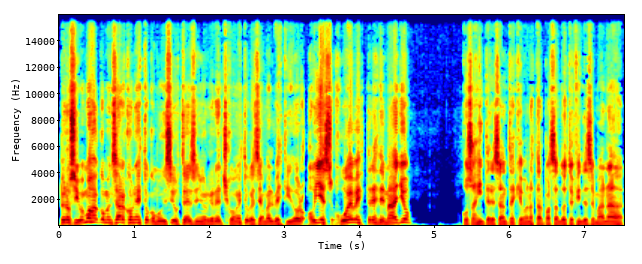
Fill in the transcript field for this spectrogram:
Pero si vamos a comenzar con esto, como dice usted, señor Grech, con esto que se llama El Vestidor. Hoy es jueves 3 de mayo. Cosas interesantes que van a estar pasando este fin de semana.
